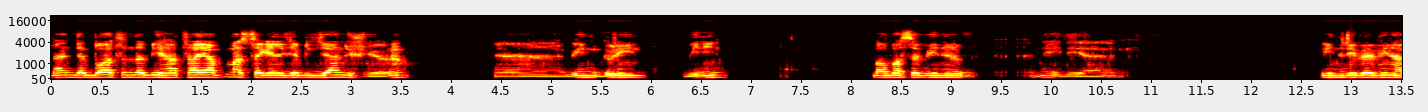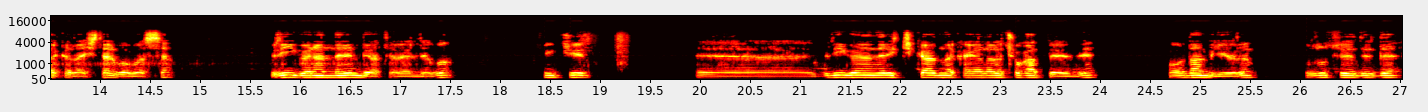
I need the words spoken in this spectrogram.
ben de bu atında bir hata yapmazsa gelebileceğini düşünüyorum. Ee, Win Green, Win'in babası Winner neydi ya? Win River Win arkadaşlar babası. Gri Gönenlerin bir at herhalde bu. Çünkü e, Gri Gönenleri çıkardığında kayalara çok at verdi. Oradan biliyorum. Uzun süredir de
